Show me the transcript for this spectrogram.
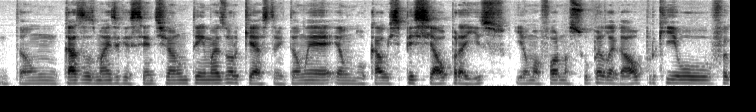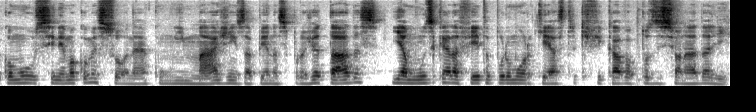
Então, casas mais recentes já não tem mais orquestra. Então, é, é um local especial para isso e é uma forma super legal porque o, foi como o cinema começou, né? Com imagens apenas projetadas e a música era feita por uma orquestra que ficava posicionada ali.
